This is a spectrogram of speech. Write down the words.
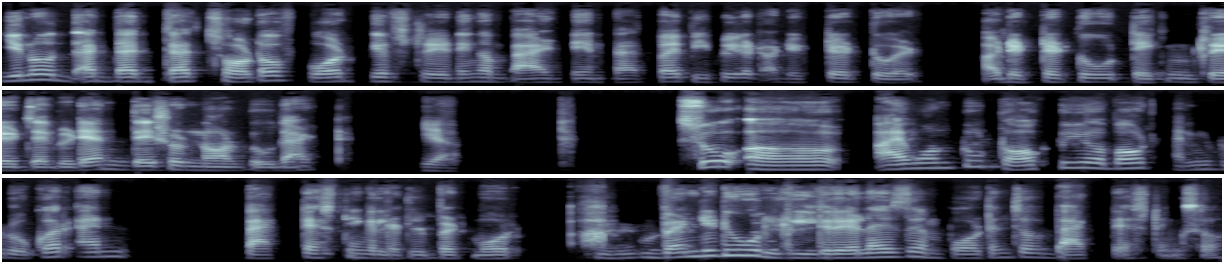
you know that that that's sort of what gives trading a bad name. That's why people get addicted to it, addicted to taking trades every day, and they should not do that. yeah. So, uh, I want to talk to you about Ami Broker and backtesting a little bit more. Uh, Mhm. When did you realize the importance of backtesting, sir?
